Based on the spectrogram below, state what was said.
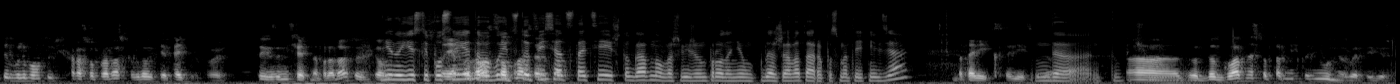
ты в любом случае хорошо продашь, когда у тебя 5 устройств ты замечательно продашь. Не, ну если после этого выйдет 150 статей, что говно ваш Vision Pro, на нем даже аватара посмотреть нельзя. Батарейка садится. Да. да. А, да, главное, чтобы там никто не умер в этой Vision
